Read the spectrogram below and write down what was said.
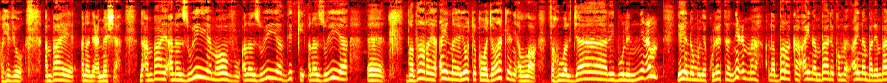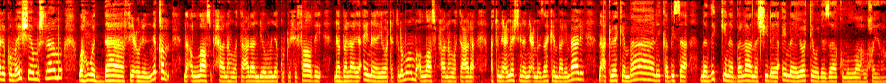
kwa hivyo ambaye ananeemesha na ambaye anazuia maovu anazuia dhiki anazuia eh, ya aina yoyote kwa waja wake ni Allah fahuwa aljalibu lin'am yeye ndo mwenye kuleta neema na baraka aina mbali kwa aina mbalimbali kwa maisha ya Muislamu wa huwa dafi'u linniqam, na Allah subhanahu wa ta'ala ndio mwenye kutuhifadhi na balaa aina yoyote. Tunamwomba Allah subhanahu wa ta'ala atuneemeshe na neema zake mbalimbali na atuweke mbali kabisa na dhiki na balaa na shida ya aina yoyote. Wajazakumullahu khaira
